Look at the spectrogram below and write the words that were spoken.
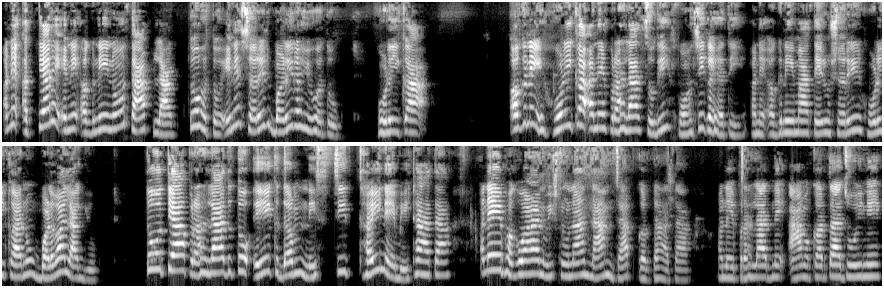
અને અત્યારે એને અગ્નિનો તાપ લાગતો હતો, એને શરીર બળી રહ્યું હતું. હોળિકા, અગ્નિ હોળિકા અને પ્રહલાદ સુધી પહોંચી ગઈ હતી અને અગ્નિમાં તેનું શરીર હોળિકાનું બળવા લાગ્યું. તો ત્યાં પ્રહલાદ તો એકદમ નિશ્ચિત થઈને બેઠા હતા અને ભગવાન વિષ્ણુના નામ જાપ કરતા હતા. અને પ્રહલાદને આમ કરતા જોઈને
